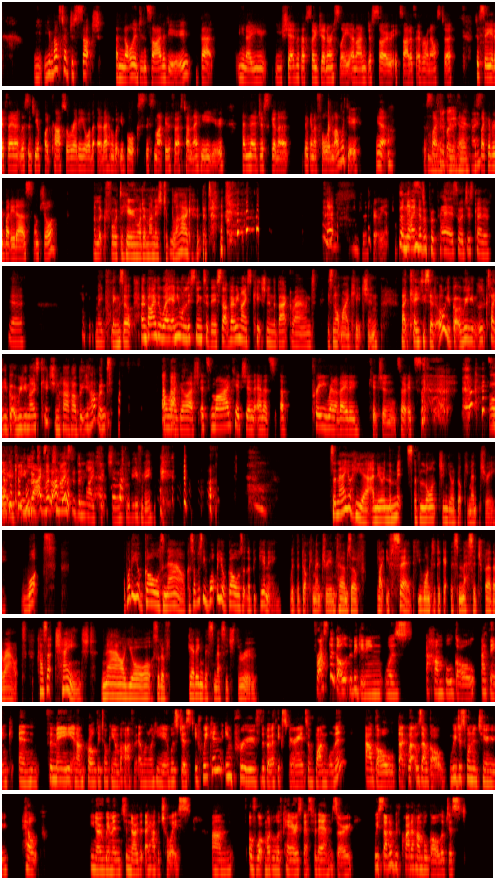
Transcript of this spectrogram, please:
you, you must have just such a knowledge inside of you that you know you you shared with us so generously and i'm just so excited for everyone else to to see it. If they don't listen to your podcast already or they haven't got your books this might be the first time they hear you and they're just gonna they're gonna fall in love with you. Yeah. Just like yeah, just like everybody does i'm sure i look forward to hearing what i managed to blag at the time brilliant but yes. i never prepare so i just kind of yeah make things up. And by the way, anyone listening to this, that very nice kitchen in the background is not my kitchen. Like Katie said, oh, you've got a really, looks like you've got a really nice kitchen, haha, but you haven't. oh my gosh. It's my kitchen and it's a pre renovated kitchen. So it's. It's oh, it, it looks nice much nicer than my kitchen, believe me. so now you're here and you're in the midst of launching your documentary. What what are your goals now? Because obviously, what were your goals at the beginning with the documentary in terms of, like you've said, you wanted to get this message further out? Has that changed? Now you're sort of getting this message through. For us, the goal at the beginning was a humble goal, I think. And for me, and I'm probably talking on behalf of Eleanor here, was just if we can improve the birth experience of one woman, our goal, that, was our goal. We just wanted to help, you know, women to know that they have a choice um, of what model of care is best for them. So we started with quite a humble goal of just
